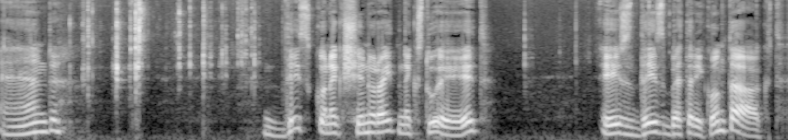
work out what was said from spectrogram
And this connection right next to it is this battery contact.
